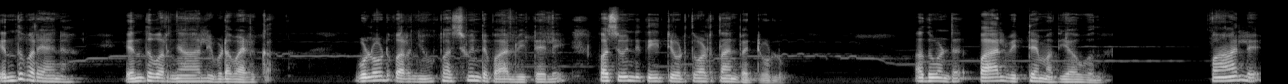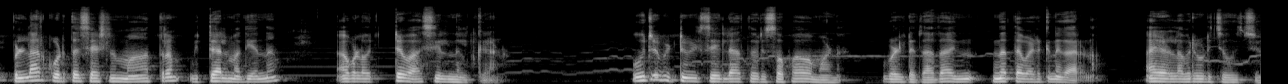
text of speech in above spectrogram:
എന്തു പറയാനാ? എന്തു പറഞ്ഞാൽ ഇവിടെ വഴക്കാം? ഇവളോട് പറഞ്ഞു പശുവിന്റെ പാൽ വിറ്റേലേ പശുവിന്റെ തീറ്റ കൊടുത്ത് വളർത്താൻ പറ്റുള്ളൂ. അതുകൊണ്ട് പാൽ വിറ്റേ മതിയാവുമെന്ന് പാൽ പിള്ളേർക്ക് കൊടുത്ത ശേഷം മാത്രം വിറ്റാൽ മതിയെന്ന് അവൾ ഒറ്റ വാശിയിൽ നിൽക്കുകയാണ്. ഒരു വിട്ടുവീഴ്ചയില്ലാത്ത ഒരു സ്വഭാവമാണ് ഇവളുടേത് അതാ ഇന്നത്തെ വഴക്കിന് കാരണം. അയാൾ അവരോട് ചോദിച്ചു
